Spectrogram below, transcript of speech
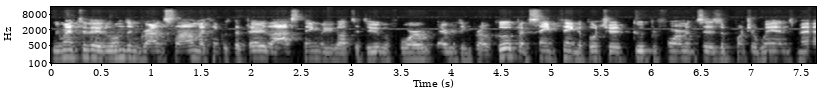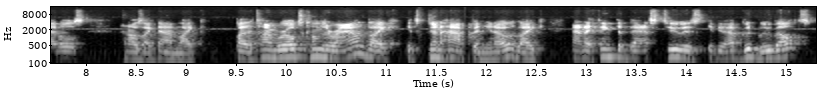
we went to the London Grand Slam. I think was the very last thing we got to do before everything broke up. And same thing, a bunch of good performances, a bunch of wins, medals, and I was like, damn, like by the time Worlds comes around, like it's gonna happen, you know. Like, and I think the best too is if you have good blue belts,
